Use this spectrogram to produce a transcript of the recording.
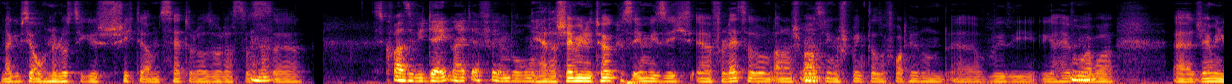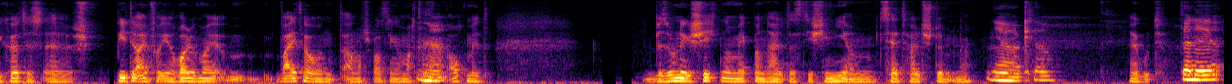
Und da gibt es ja auch eine lustige Geschichte am Set oder so, dass das, Das ist quasi wie Date Night, der Film, wo. äh, ja, dass Jamie Lee Curtis irgendwie sich äh, verletzt hat und Arnold Schwarzenegger springt da sofort hin und äh, will sie ihr helfen, Mhm. aber äh, Jamie Lee Curtis äh, spielt da einfach ihre Rolle mal weiter und Arnold Schwarzenegger macht das Ja. dann auch mit. Bei so eine Geschichten und merkt man halt, dass die Chemie am Set halt stimmt, ne? Ja, klar. Ja gut. Deine,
